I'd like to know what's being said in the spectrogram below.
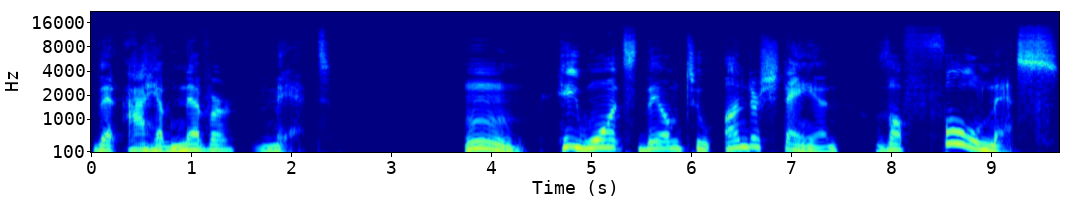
that I have never met. Mm, he wants them to understand the fullness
